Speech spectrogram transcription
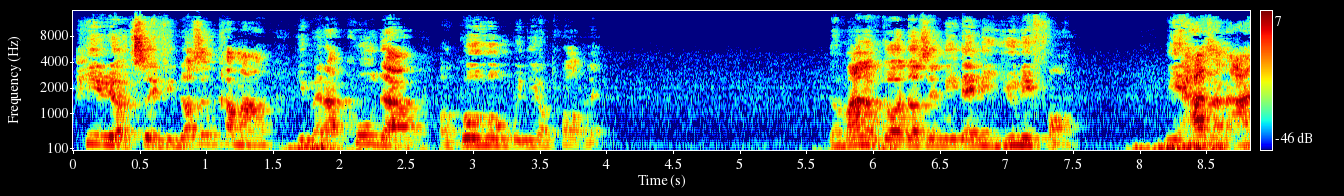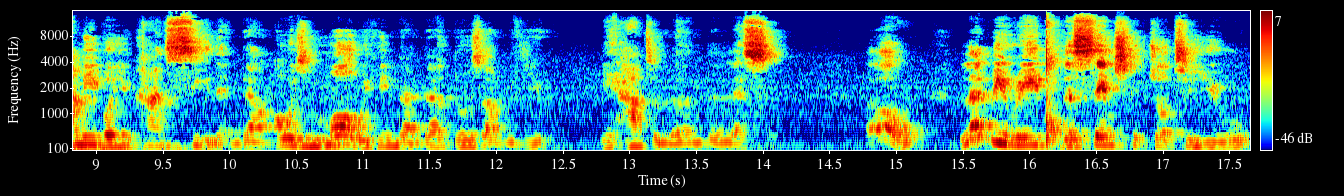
Period. So if he doesn't come out, you better cool down or go home with your problem. The man of God doesn't need any uniform. He has an army, but you can't see them. There are always more with him than those are with you. He had to learn the lesson. Oh, let me read the same scripture to you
